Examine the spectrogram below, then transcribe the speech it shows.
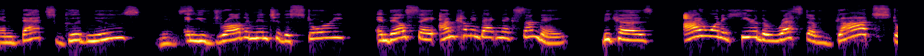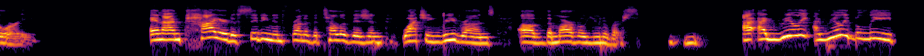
And that's good news. Yes. And you draw them into the story, and they'll say, I'm coming back next Sunday because I want to hear the rest of God's story. And I'm tired of sitting in front of the television watching reruns of the Marvel Universe. Mm-hmm. I, I really, I really believe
